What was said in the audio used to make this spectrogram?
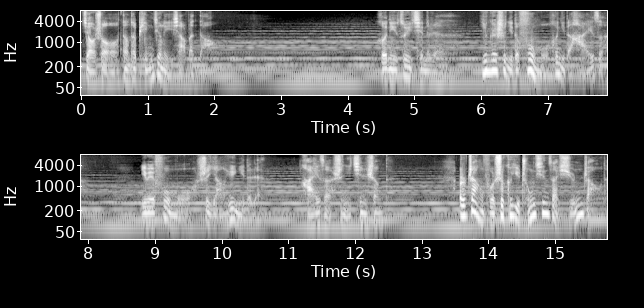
教授等他平静了一下，问道：“和你最亲的人，应该是你的父母和你的孩子，因为父母是养育你的人。”孩子是你亲生的，而丈夫是可以重新再寻找的。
